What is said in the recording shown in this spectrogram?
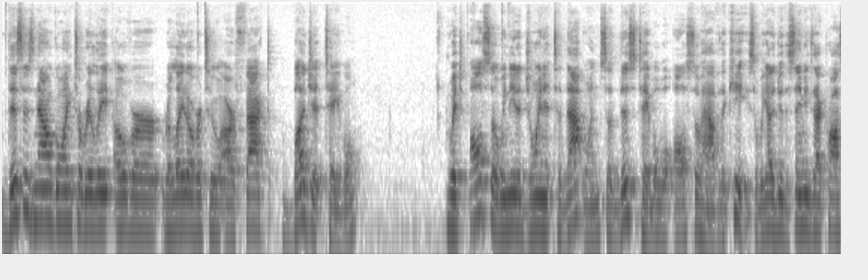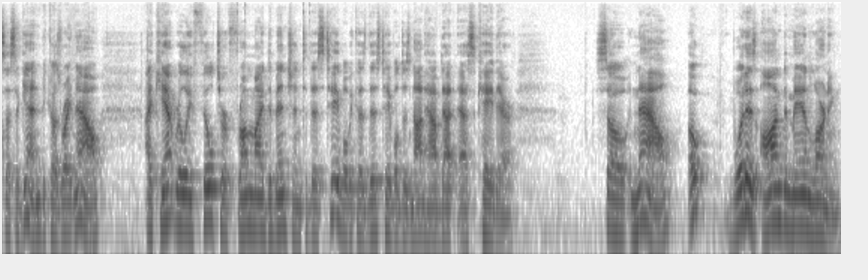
This is now going to relate over, relate over to our fact budget table which also we need to join it to that one. So this table will also have the key. So we got to do the same exact process again because right now I can't really filter from my dimension to this table because this table does not have that SK there. So now, oh, what is on-demand learning?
